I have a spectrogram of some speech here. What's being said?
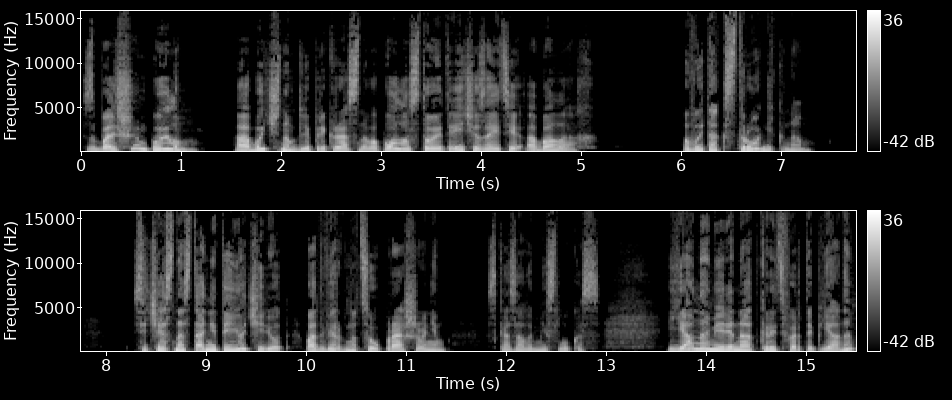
«С большим пылом», Обычном для прекрасного пола стоит речи зайти о балах. Вы так строги к нам. Сейчас настанет ее черед подвергнуться упрашиваниям, сказала мисс Лукас. Я намерена открыть фортепиано.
